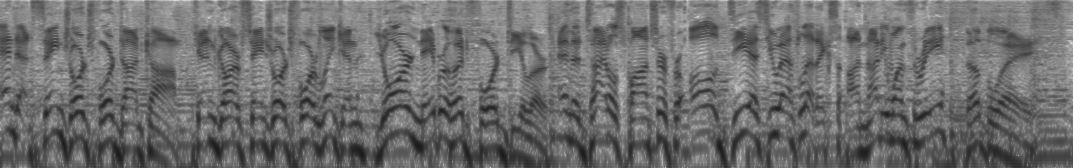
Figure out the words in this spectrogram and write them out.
and at stgeorgeford.com. Ken Garff St. George Ford Lincoln, your neighborhood Ford dealer, and the title sponsor for all DSU athletics on 91.3 The Blaze.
